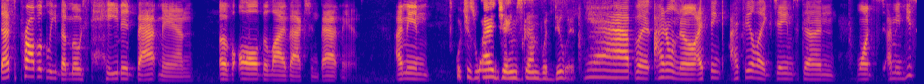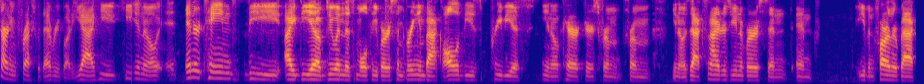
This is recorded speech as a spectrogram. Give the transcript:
that's probably the most hated Batman of all the live action Batman. I mean, Which is why James Gunn would do it. yeah, but I don't know. I think I feel like James Gunn wants I mean, he's starting fresh with everybody. Yeah, he he you know, entertained the idea of doing this multiverse and bringing back all of these previous, you know, characters from from, you know, Zack Snyder's universe and and even farther back.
